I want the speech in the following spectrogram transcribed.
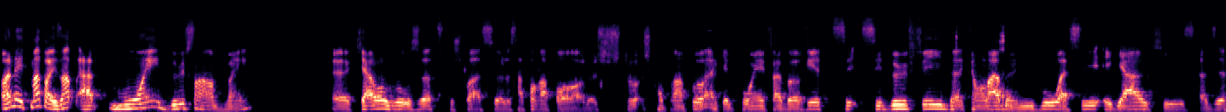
Honnêtement, par exemple, à moins 220, euh, Carol Rosa, tu touches pas à ça, ça n'a pas rapport. Je, ne comprends pas à quel point elle est favorite. C'est deux filles qui ont l'air d'un niveau assez égal, qui c'est-à-dire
